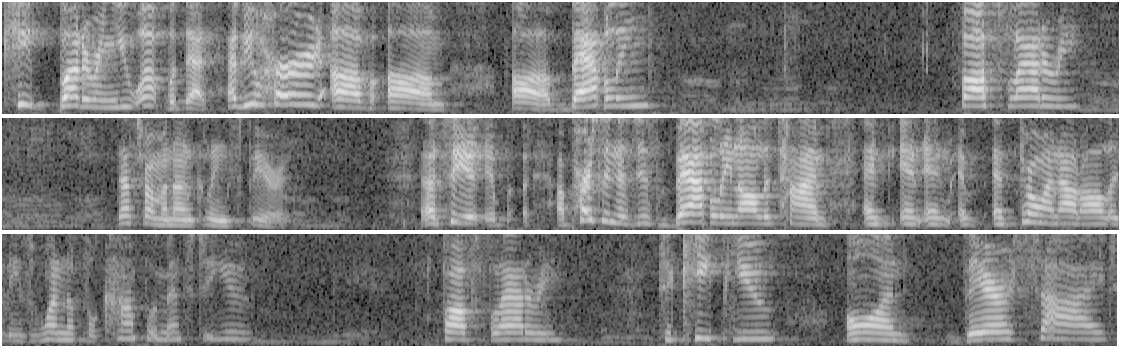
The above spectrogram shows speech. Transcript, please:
keep buttering you up with that. Have you heard of um, uh, babbling? False flattery? That's from an unclean spirit. Uh, see, a, a, person is just babbling all the time and, and, and, and throwing out all of these wonderful compliments to you. False flattery to keep you on their side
